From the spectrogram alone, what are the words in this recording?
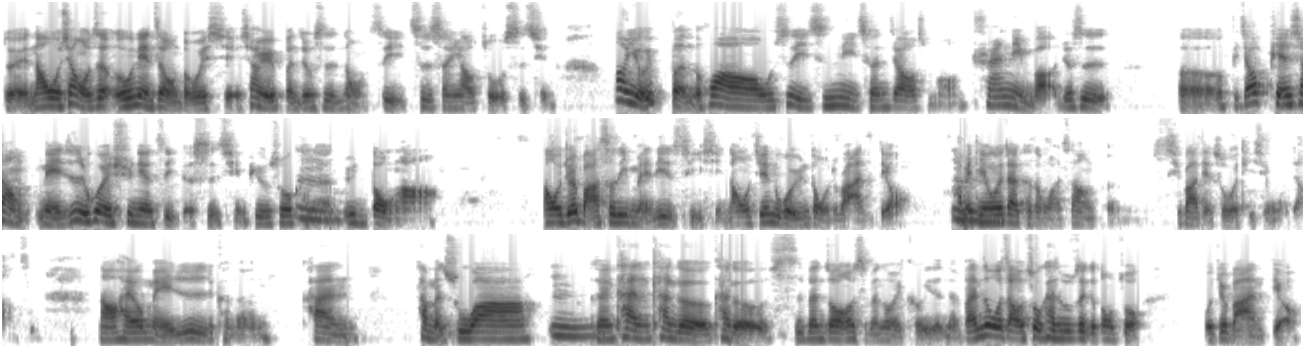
对。然后我像我这我连这种都会写，像有一本就是那种自己自身要做的事情。那有一本的话，我自己是昵称叫什么 training 吧，就是呃比较偏向每日会训练自己的事情，比如说可能运动啊。嗯然后我就会把它设定每日提醒。然后我今天如果运动，我就把它按掉。它每天会在可能晚上可能七八点时候会提醒我这样子。然后还有每日可能看看本书啊，嗯，可能看看个看个十分钟、二十分钟也可以的呢。反正我只要做看出这个动作，我就把它按掉，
